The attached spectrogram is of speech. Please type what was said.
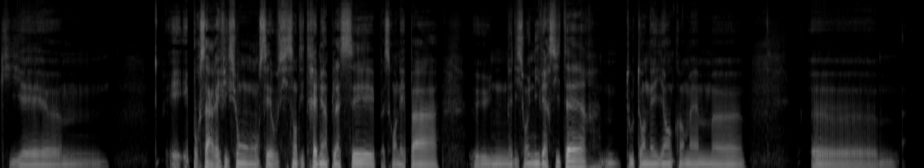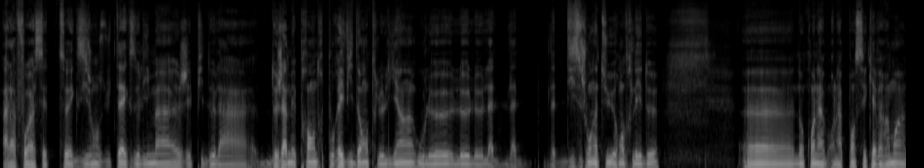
qui est. et, pour ça, Réfiction, on s'est aussi senti très bien placé parce qu'on n'est pas une édition universitaire, tout en ayant quand même euh, à la fois cette exigence du texte, de l'image, et puis de, la, de jamais prendre pour évidente le lien ou le, la, la- disjointure entre les deux. Euh, donc on a, on a pensé qu'il y avait vraiment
